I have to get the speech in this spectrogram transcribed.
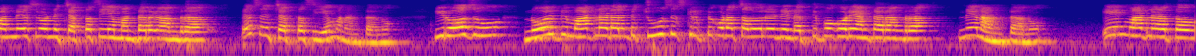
పన్నేసినోడిని చెత్త సీఎం అంటారుగా అనరా ఎస్ నేను చెత్త సీఎం అని అంటాను. ఈరోజు నోరిపి మాట్లాడాలంటే చూసి స్క్రిప్ట్ కూడా చదవలేండి నత్తిపోకోడి అంటారా అనరా నేను అంటాను. ఏం మాట్లాడతావు?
